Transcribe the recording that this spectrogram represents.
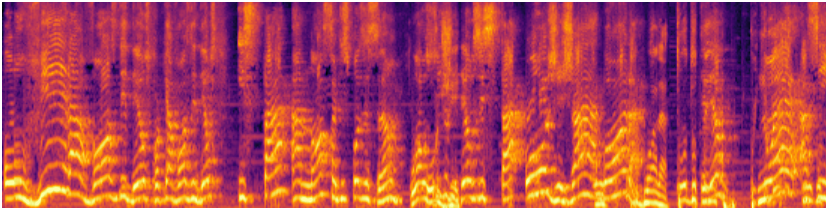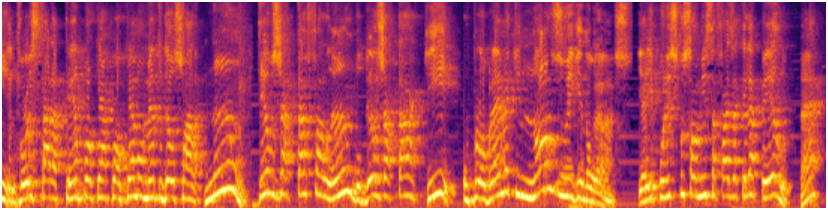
ouvir a voz de Deus, porque a voz de Deus está à nossa disposição. O auxílio hoje. de Deus está hoje, já agora. Agora, todo Entendeu? tempo. Não é assim, vou estar atento porque a qualquer momento Deus fala. Não, Deus já está falando, Deus já está aqui. O problema é que nós o ignoramos. E aí por isso que o salmista faz aquele apelo, né?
